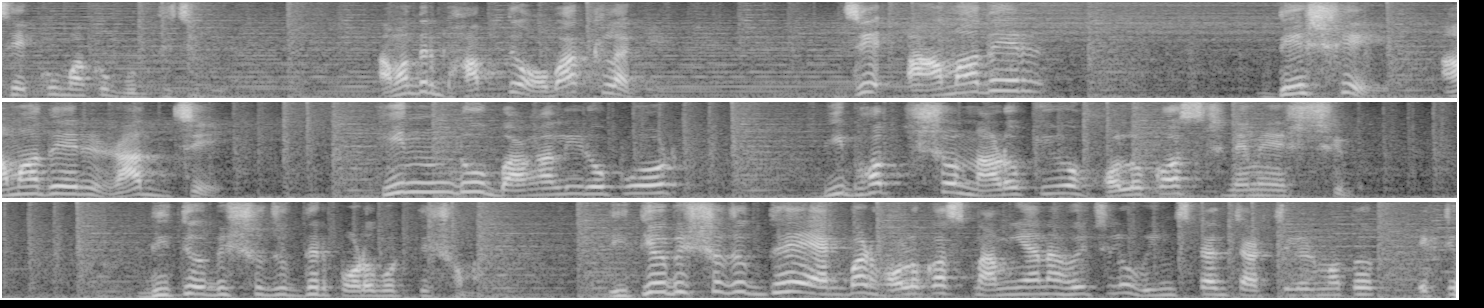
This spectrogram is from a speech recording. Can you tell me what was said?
সেকুমাকু বুদ্ধিজীবী। আমাদের ভাবতে অবাক লাগে যে আমাদের দেশে, আমাদের রাজ্যে হিন্দু বাঙালির ওপর বিভৎস নারকীয় হলোকস্ট নেমে এসেছিল। দ্বিতীয় বিশ্বযুদ্ধের পরবর্তী সময়। দ্বিতীয় বিশ্বযুদ্ধে একবার হলোকস্ট নামিয়ে আনা হয়েছিল। উইংস্টান চার্চিলের মতো একটি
